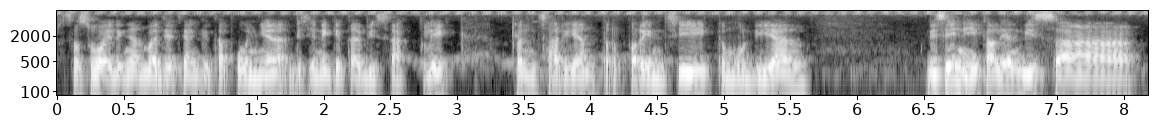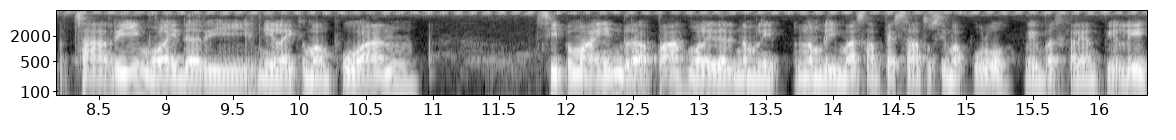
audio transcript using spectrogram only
sesuai dengan budget yang kita punya di sini kita bisa klik pencarian terperinci kemudian di sini kalian bisa cari mulai dari nilai kemampuan si pemain berapa, mulai dari 65 sampai 150, bebas kalian pilih.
